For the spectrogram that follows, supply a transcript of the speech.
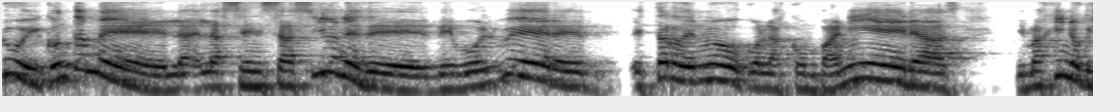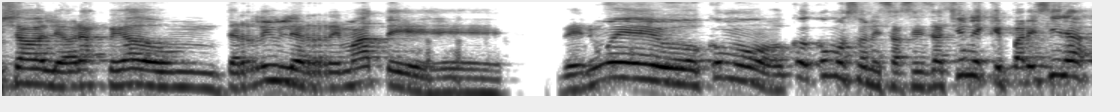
Uy, contame las sensaciones de, volver, eh, estar de nuevo con las compañeras. Imagino que ya le habrás pegado un terrible remate eh, de nuevo. ¿Cómo, ¿Cómo, son esas sensaciones que pareciera,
